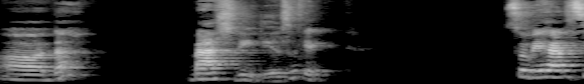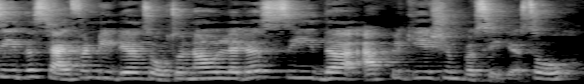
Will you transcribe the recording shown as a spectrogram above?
uh, the batch details. Okay. So we have seen the stipend details also. Now let us see the application procedure. So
